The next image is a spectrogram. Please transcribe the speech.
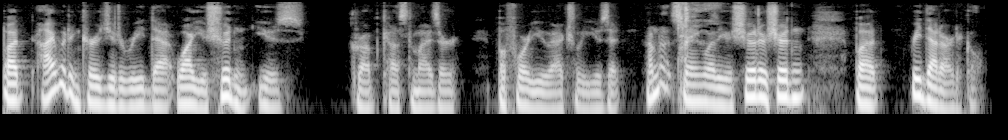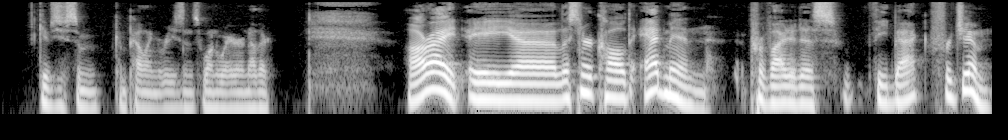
But I would encourage you to read that why you shouldn't use Grub Customizer before you actually use it. I'm not saying whether you should or shouldn't, but read that article. Gives you some compelling reasons one way or another. All right, a uh, listener called Admin provided us feedback for Jim.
